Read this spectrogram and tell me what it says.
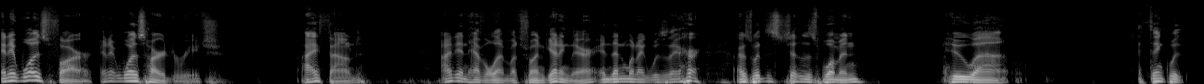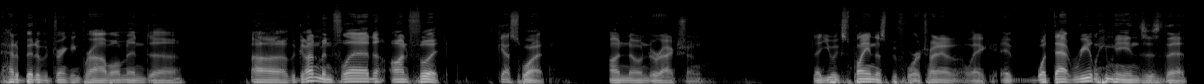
and it was far, and it was hard to reach. I found I didn't have all that much fun getting there, and then when I was there, I was with this this woman who uh, I think was, had a bit of a drinking problem, and uh, uh, the gunman fled on foot. Guess what? Unknown direction. Now you explained this before, trying to like it, what that really means is that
